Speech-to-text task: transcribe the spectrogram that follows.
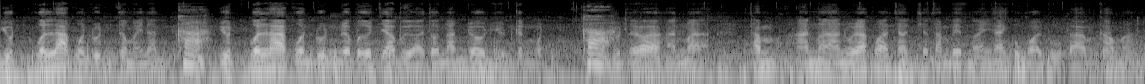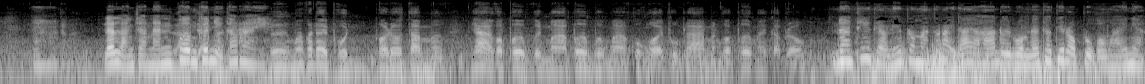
หยุดวันลากวันรุนสมัยนั้น ค่ะ หยุดวันลากวันรุนระเบิดยาเบื่อตอนนั้นเราหยุดกันหมด ค่ะ หยุดแล้วก็หันมา ทำหันมาอนุรักษ์ว่าจะจะทำแบบไหนให้กุ้งหอยปูปลามันเข้ามาอ่าอย่างนั้น แล้วหลังจากนั้นหลังจาก เพิ่มขึ้นอีกเท่าไหร่ เออมันก็ได้ผล พอเราทำหญ้าก็เพิ่มขึ้นมาเพิ่มเพิ่มมากุ้งหอยปูปลามันก็เพิ่มให้กับเราเนื้อที่แถวนี้ประมาณเท่าไหร่ได้อะคะโดยรวมแล้วเท่าที่เราปลูกเอาไว้เนี่ย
